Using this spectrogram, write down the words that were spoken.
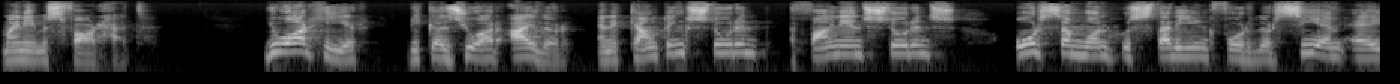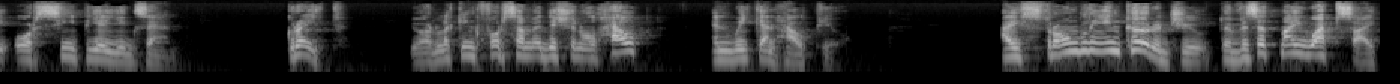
my name is Farhat. You are here because you are either an accounting student, a finance student, or someone who's studying for their CMA or CPA exam. Great. You are looking for some additional help, and we can help you. I strongly encourage you to visit my website,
